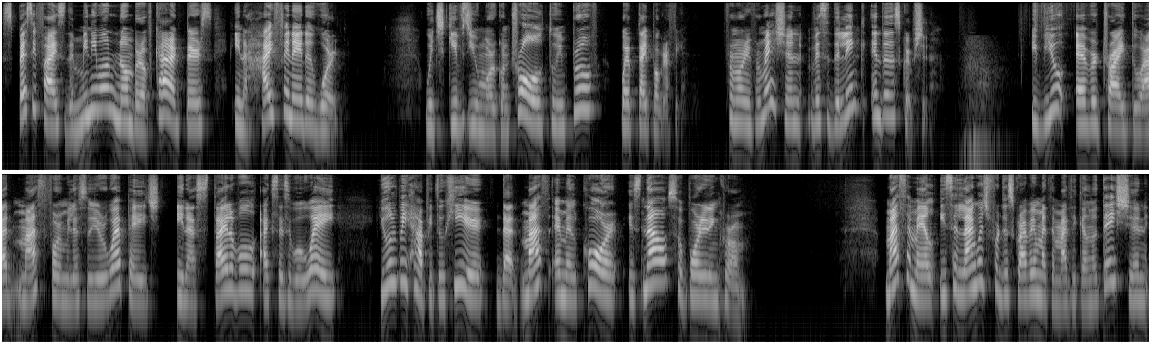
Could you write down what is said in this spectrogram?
specifies the minimum number of characters in a hyphenated word, which gives you more control to improve web typography. For more information, visit the link in the description. If you ever tried to add math formulas to your web page in a stylable, accessible way, you'll be happy to hear that MathML Core is now supported in Chrome. MathML is a language for describing mathematical notation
